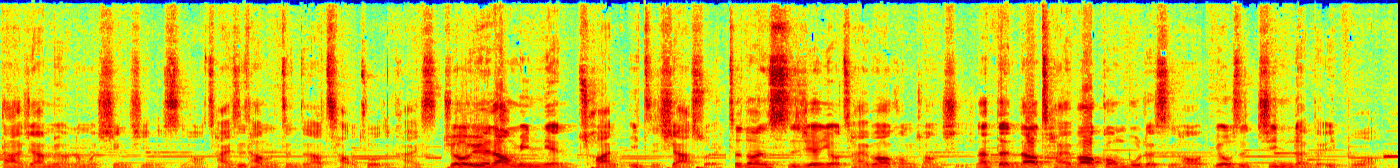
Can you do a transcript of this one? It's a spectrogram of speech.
大家没有那么信心的时候，才是他们真正要炒作的开始。九月到明年，船一直下水，这段时间有财报空窗期，那等到财报公布的时候，又是今。冷的一波啊！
